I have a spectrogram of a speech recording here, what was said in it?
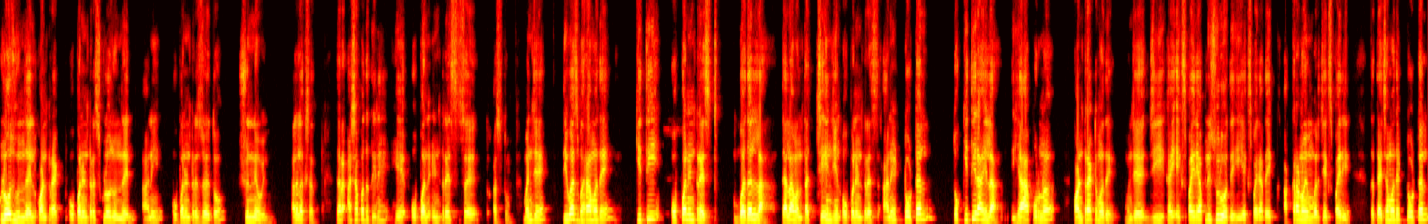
क्लोज होऊन जाईल कॉन्ट्रॅक्ट ओपन इंटरेस्ट क्लोज होऊन जाईल आणि ओपन इंटरेस्ट जो येतो तो शून्य होईल. आलं लक्षात? तर अशा पद्धतीने हे ओपन इंटरेस्ट असतो. म्हणजे दिवसभरामध्ये किती ओपन इंटरेस्ट बदलला त्याला म्हणतात चेंज इन ओपन इंटरेस्ट आणि टोटल तो किती राहिला ह्या पूर्ण कॉन्ट्रॅक्टमध्ये म्हणजे जी काही एक्सपायरी आपली सुरू होते ही एक्सपायरी आता एक अकरा नोव्हेंबरची एक्सपायरी तर त्याच्यामध्ये टोटल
